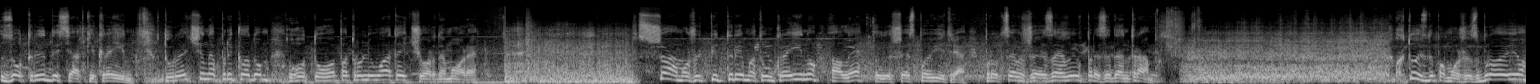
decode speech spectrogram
зо три десятки країн. Туреччина, прикладом, готова патрулювати Чорне море. США можуть підтримати Україну, але лише з повітря. Про це вже заявив президент Трамп. Хтось допоможе зброєю,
